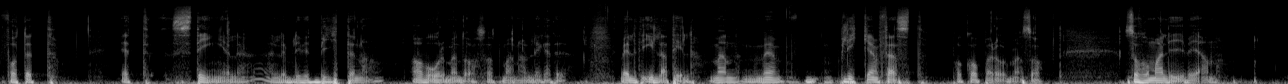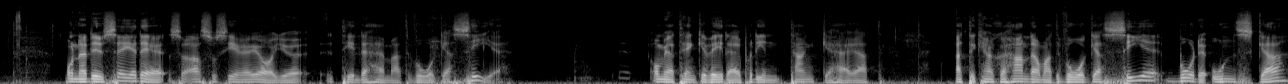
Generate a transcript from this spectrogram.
fått ett, ett sting eller, eller blivit biten av ormen då, så att man har legat väldigt illa till. Men med blicken fäst på kopparormen så, så får man liv igen. Och när du säger det så associerar jag ju till det här med att våga se. Om jag tänker vidare på din tanke här att, att det kanske handlar om att våga se både ondska,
